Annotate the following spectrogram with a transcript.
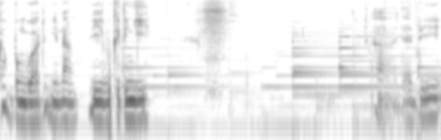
kampung gua di Minang di Bukit Tinggi. Nah, jadi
